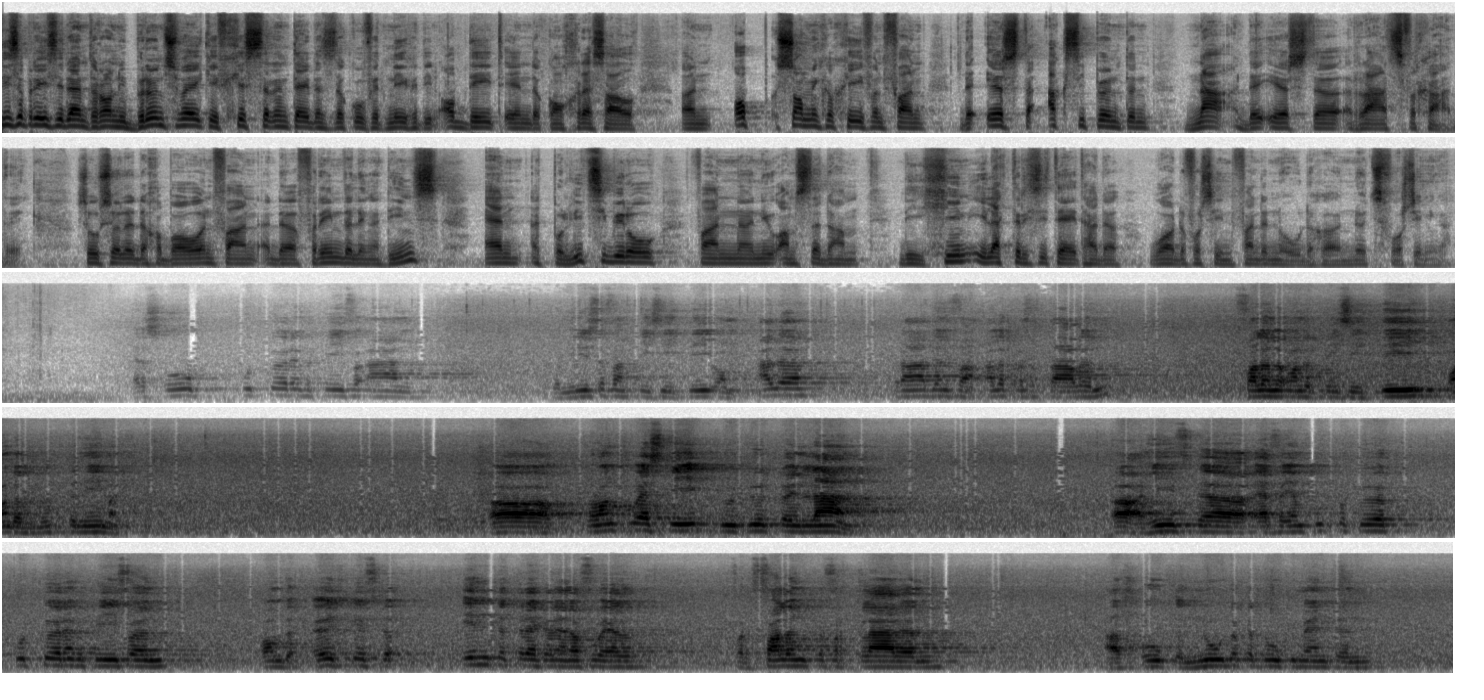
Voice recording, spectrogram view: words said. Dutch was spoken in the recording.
Vicepresident Ronnie Brunswijk heeft gisteren tijdens de COVID-19-update in de congreshal een opsomming gegeven van de eerste actiepunten na de eerste raadsvergadering. Zo zullen de gebouwen van de Vreemdelingendienst en het politiebureau van eh, Nieuw-Amsterdam, die geen elektriciteit hadden, worden voorzien van de nodige nutsvoorzieningen. Er is ook goedkeuring gegeven aan de minister van TCT om alle raden van alle presentalen vallende onder PCT onder de te nemen. Uh, grondkwestie Cultuurtuinlaan uh, heeft de RVM goedgekeurd, goedkeuring gegeven om de uitgifte in te trekken en ofwel vervallen te verklaren als ook de nodige documenten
